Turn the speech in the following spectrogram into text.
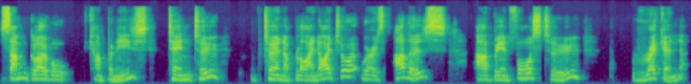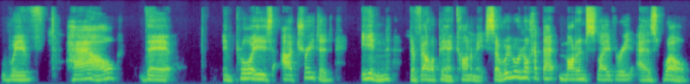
some global companies tend to turn a blind eye to it whereas others are being forced to reckon with how their employees are treated in developing economies. So we will look at that modern slavery as well.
